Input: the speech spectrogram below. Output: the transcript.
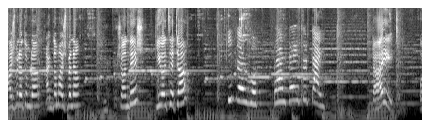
হাসবে না তোমরা একদম হাসবে না। সন্দেশ কি হয়েছে এটা? কি করব? প্যান্টটাই তো টাইট টাইট ও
